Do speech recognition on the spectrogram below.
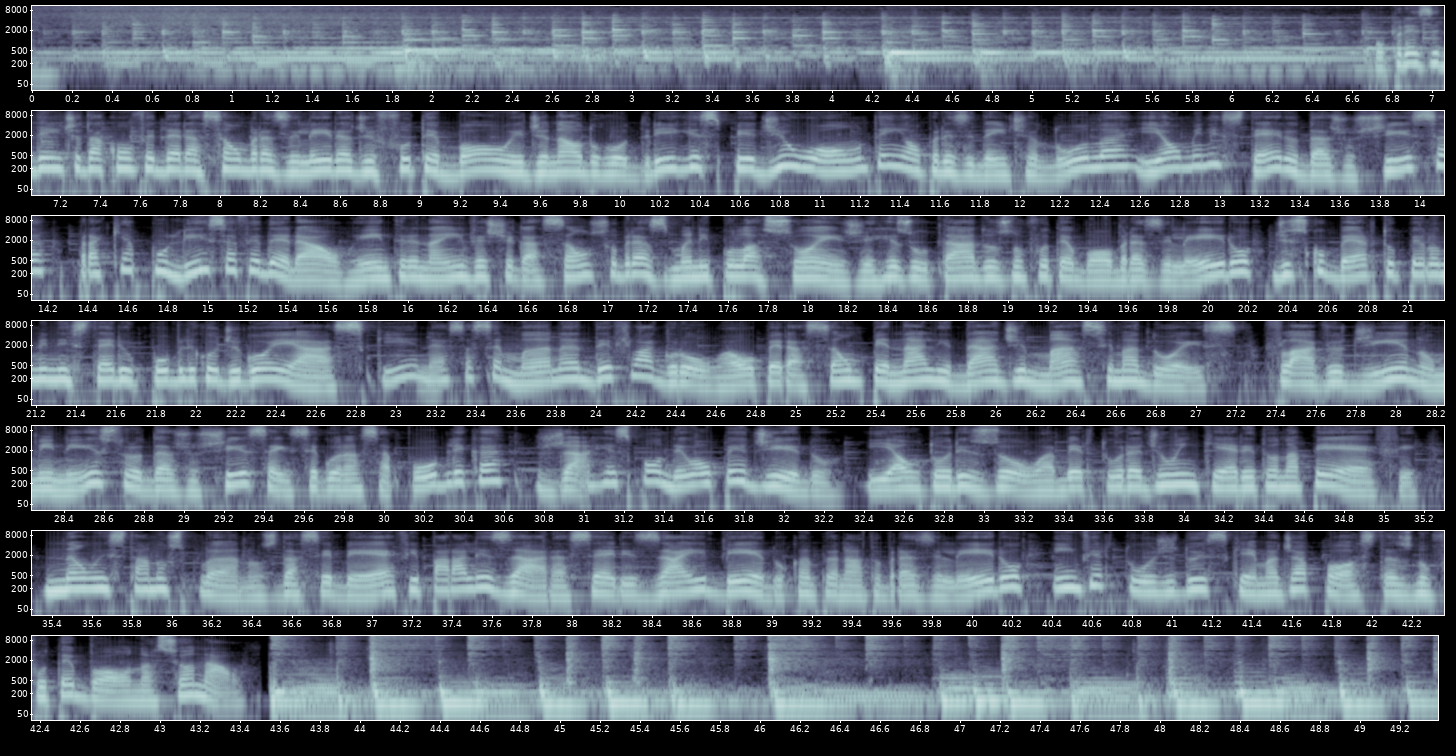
O presidente da Confederação Brasileira de Futebol, Edinaldo Rodrigues, pediu ontem ao presidente Lula e ao Ministério da Justiça para que a Polícia Federal entre na investigação sobre as manipulações de resultados no futebol brasileiro descoberto pelo Ministério Público de Goiás, que nessa semana deflagrou a Operação Penalidade Máxima 2. Flávio Dino, ministro da Justiça e Segurança Pública, já respondeu ao pedido e autorizou a abertura de um inquérito na PF. Não está nos planos da CBF paralisar as séries A e B do Campeonato Brasileiro em virtude do esquema de apostas no futebol nacional.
